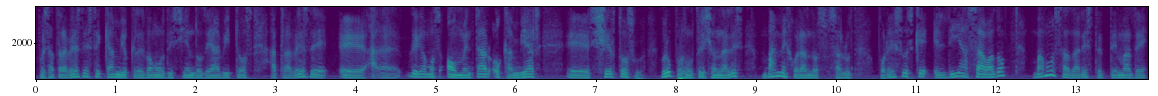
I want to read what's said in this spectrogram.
pues a través de este cambio que les vamos diciendo de hábitos, a través de, eh, digamos, aumentar o cambiar ciertos grupos nutricionales, va mejorando su salud. Por eso es que el día sábado vamos a dar este tema de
